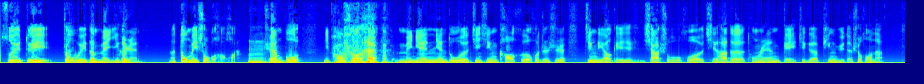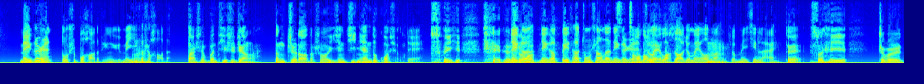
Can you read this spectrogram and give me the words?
所以对周围的每一个人，呃，都没说过好话。嗯，全部你比如说 每年年度进行考核，或者是经理要给下属或其他的同仁给这个评语的时候呢。”每个人都是不好的评语，没一个是好的。嗯、但是问题是这样啊，等知道的时候，已经几年都过去了。对，所以 这个那个那个被他中伤的那个人早都没了，早就没有了，嗯、就没进来。对，所以这不是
